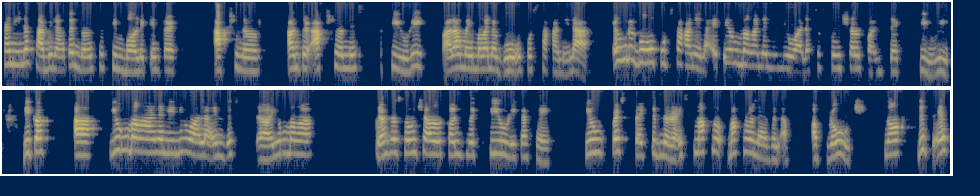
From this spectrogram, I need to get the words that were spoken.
kanina sabi natin doon sa symbolic interactional interactionist theory, parang may mga nag-uupos sa kanila. Yung nag-uupos sa kanila, ito yung mga naniniwala sa social context theory. Because ah yung mga naniniwala in this, ah, yung mga nasa social conflict theory kasi, yung perspective nila is macro, macro level ap- approach. No, this is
